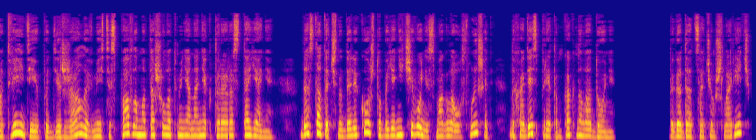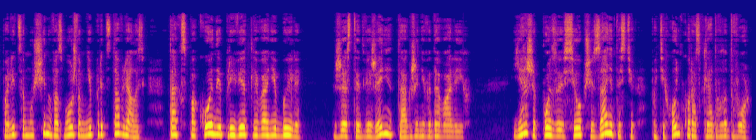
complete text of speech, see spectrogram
Матвей идею поддержал и вместе с Павлом отошел от меня на некоторое расстояние, достаточно далеко, чтобы я ничего не смогла услышать, находясь при этом как на ладони. Догадаться, о чем шла речь, по лицам мужчин, возможно, мне представлялось. Так спокойны и приветливы они были. Жесты и движения также не выдавали их. Я же, пользуясь всеобщей занятостью, потихоньку разглядывала двор.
